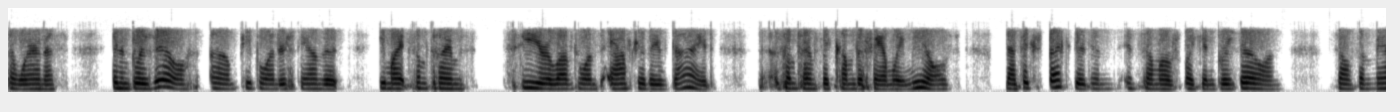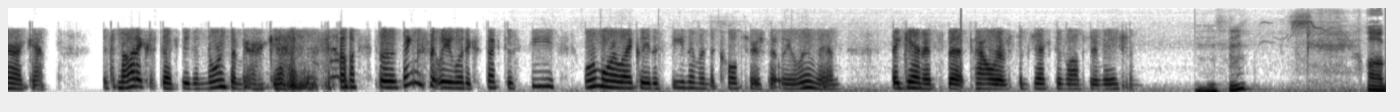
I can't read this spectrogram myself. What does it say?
awareness. And in Brazil, um, people understand that you might sometimes see your loved ones after they've died. Sometimes they come to family meals. That's expected in, in some of, like in Brazil and South America. It's not expected in North America. so, so the things that we would expect to see, we're more likely to see them in the cultures that we live in. Again, it's that power of subjective observation. Mm-hmm. Uh,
